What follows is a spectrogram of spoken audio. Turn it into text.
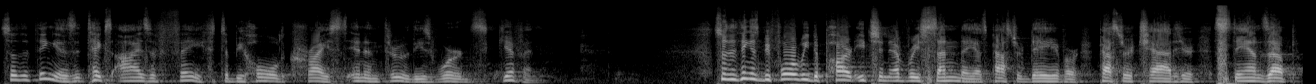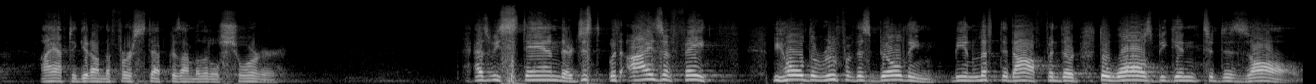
So the thing is, it takes eyes of faith to behold Christ in and through these words given. So the thing is, before we depart each and every Sunday, as Pastor Dave or Pastor Chad here stands up, I have to get on the first step because I'm a little shorter as we stand there, just with eyes of faith, behold the roof of this building being lifted off and the, the walls begin to dissolve.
